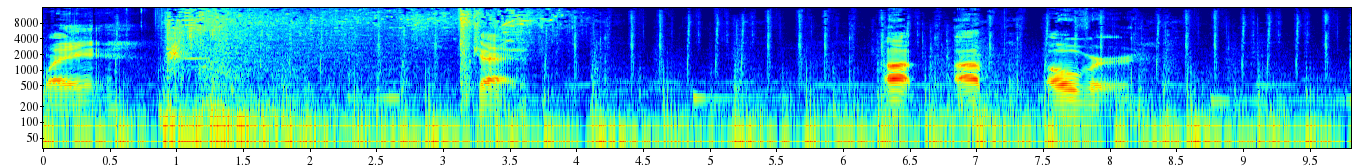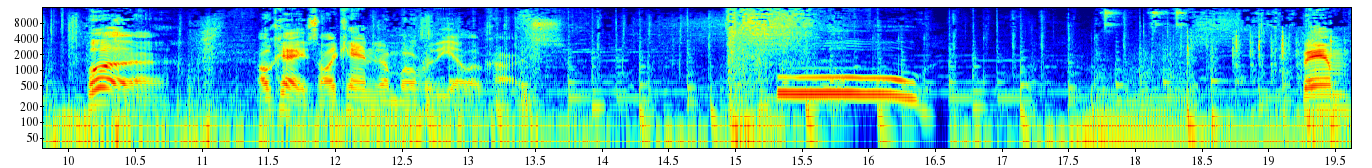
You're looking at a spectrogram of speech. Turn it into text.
Wait. Okay. Up, up, over. Put. Okay, so I can jump over the yellow cars. Ooh. Bam.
